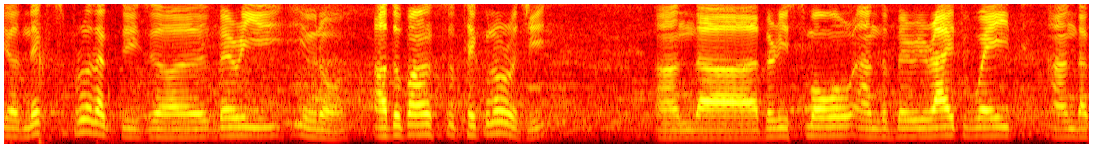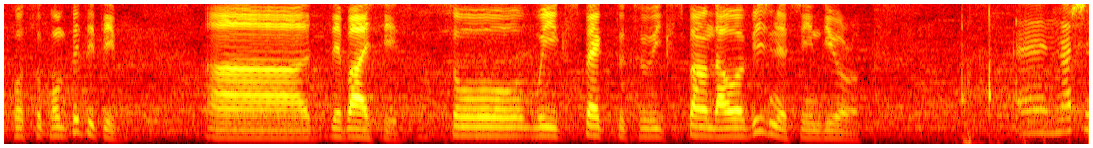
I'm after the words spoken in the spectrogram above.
Yeah, next product is a very you know advanced technology and uh, very small and very lightweight and uh, cost competitive uh, devices. So we expect to expand our business in Europe. E, Nasz,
